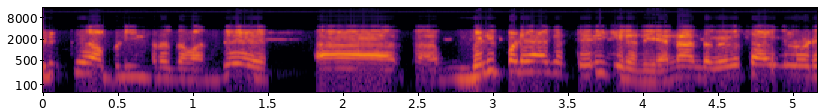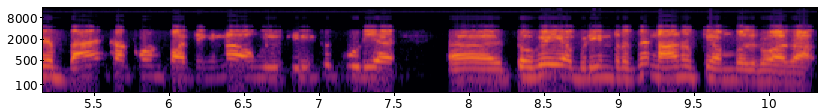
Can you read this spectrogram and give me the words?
இருக்கு அப்படின்றத வந்து வெளிப்படையாக தெரிகிறது. ஏன்னா அந்த விவசாயிகளுடைய பேங்க் அக்கவுண்ட் பாத்தீங்கன்னா அவங்களுக்கு இருக்கக்கூடிய தொகை அப்படின்றது நானூத்தி ஐம்பது ரூபா தான்.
